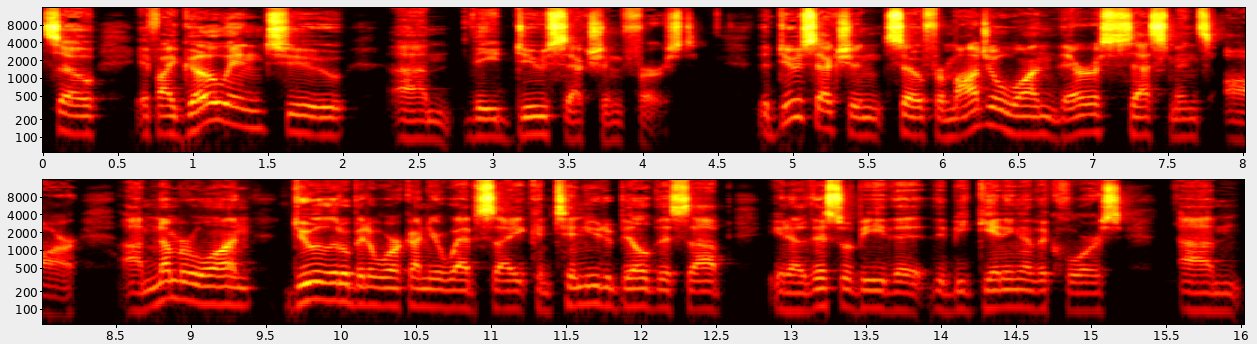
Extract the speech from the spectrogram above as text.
So if I go into um, the do section first, the do section, so for module one, their assessments are um, number one, do a little bit of work on your website, continue to build this up. You know, this will be the, the beginning of the course. Um,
